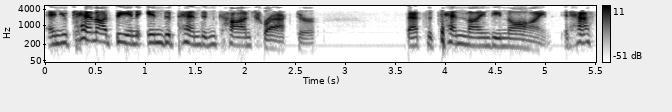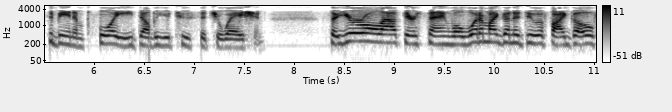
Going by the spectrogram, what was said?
And you cannot be an independent contractor. That's a 1099. It has to be an employee W-2 situation. So you're all out there saying, well, what am I going to do if I go,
